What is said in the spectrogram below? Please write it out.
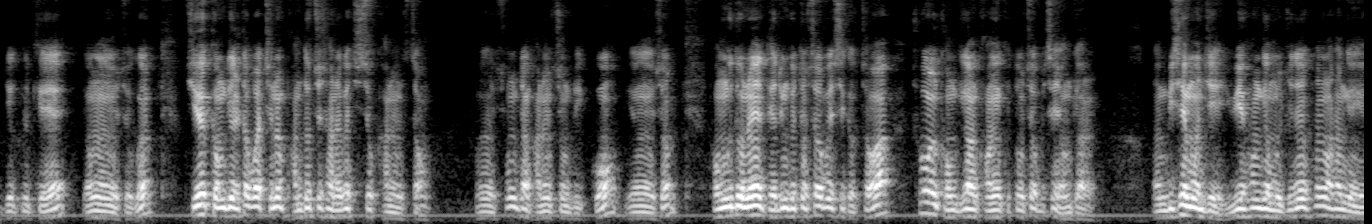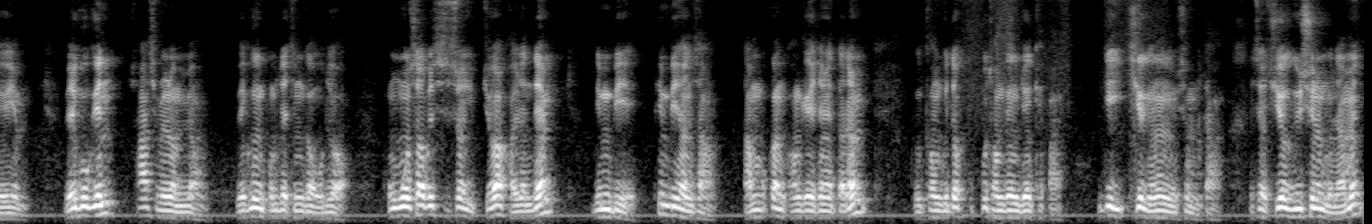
이제 그렇게 영향 요소고 지역 경제를 떠받치는 반도체 산업의 지속 가능성, 어, 성장 가능성도 있고 영향 요소. 경기도 내 대중교통 서비스 격차와 서울 경기간 광역교통 서비스 연결, 어, 미세먼지, 유해 환경물질 등 생활 환경 요인, 외국인 41만 명, 외국인 범죄 증가 우려, 공공 서비스 시설 입지와 관련된 님비, 핀비 현상, 남북 간 관계 개선에 따른 그 경기도 북부 정경 지역 개발 이게 이 지역 영향 요소입니다. 그래서 지역 이슈는 뭐냐면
